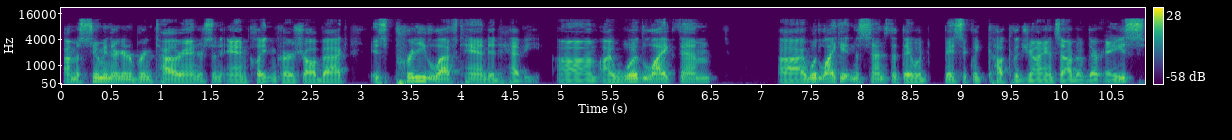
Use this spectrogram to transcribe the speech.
I'm assuming they're going to bring Tyler Anderson and Clayton Kershaw back is pretty left-handed heavy. Um, I would like them. Uh, I would like it in the sense that they would basically cuck the Giants out of their ace.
